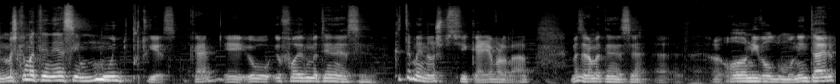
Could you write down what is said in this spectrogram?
mas que é uma tendência muito portuguesa. Okay? Eu, eu falei de uma tendência que também não especifiquei, é verdade, mas era uma tendência uh, ao nível do mundo inteiro.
